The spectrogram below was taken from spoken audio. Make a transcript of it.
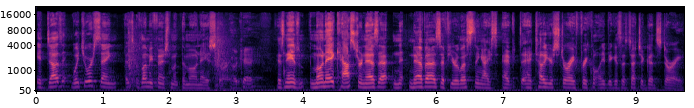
it doesn't. What you were saying. Let me finish the Monet story. okay. His name's Monet Castro Neves. If you're listening, I, I, I tell your story frequently because it's such a good story.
